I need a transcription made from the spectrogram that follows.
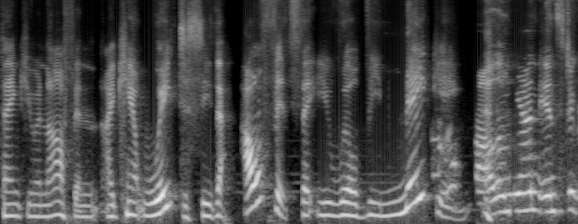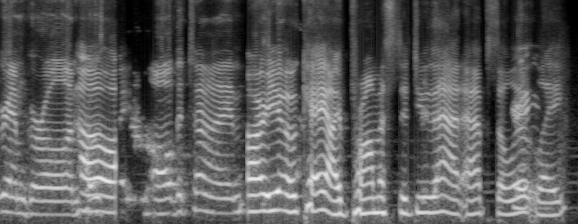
thank you enough. And I can't wait to see the outfits that you will be making. Oh, follow me on Instagram, girl. I'm oh, posting oh, all the time. Are you okay? I promise to do that. Absolutely.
